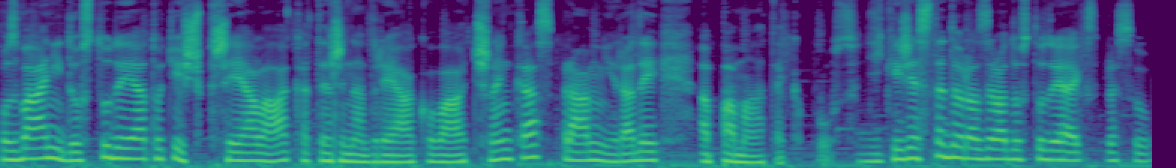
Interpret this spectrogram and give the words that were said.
Pozvání do studia totiž přijala Kateřina Driáková, členka správní rady Památek Plus. Díky, že jste dorazila do studia Expressu.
